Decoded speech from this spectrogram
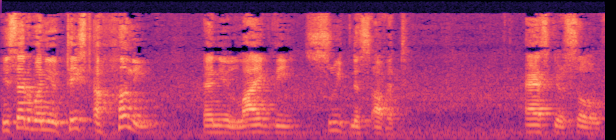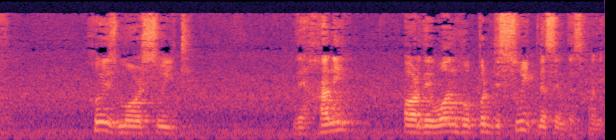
He said, when you taste a honey and you like the sweetness of it, ask yourself, who is more sweet? The honey or the one who put the sweetness in this honey?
